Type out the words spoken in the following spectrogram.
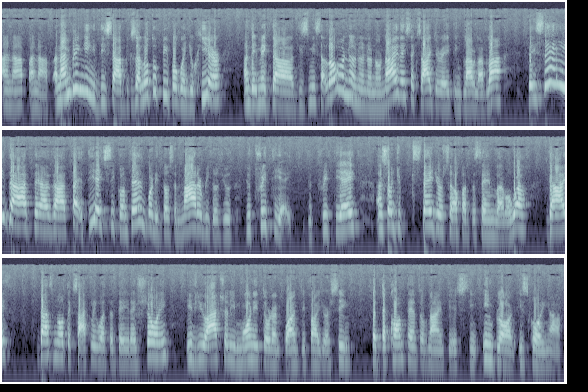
and up and up. And I'm bringing this up because a lot of people, when you hear and they make the dismissal, oh, no, no, no, no, neither is exaggerating, blah, blah, blah. They say that uh, that THC content, but it doesn't matter because you, you titrate. You titrate, and so you stay yourself at the same level. Well, guys, that's not exactly what the data is showing. If you actually monitor and quantify, you're seeing that the content of 9-THC in blood is going up.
